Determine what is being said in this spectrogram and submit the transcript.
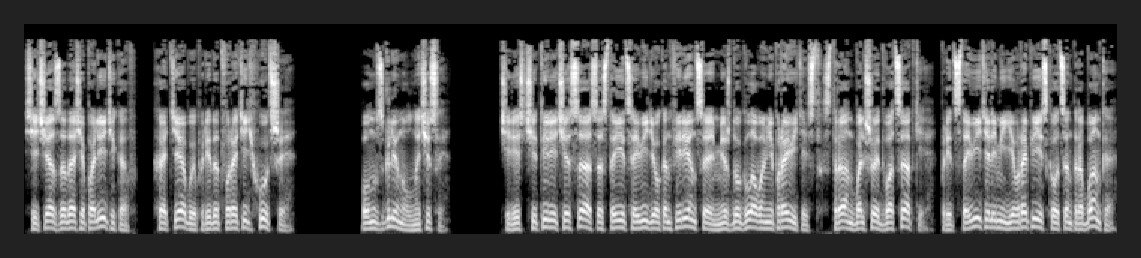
Сейчас задача политиков – хотя бы предотвратить худшее. Он взглянул на часы. Через четыре часа состоится видеоконференция между главами правительств стран Большой Двадцатки, представителями Европейского Центробанка,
